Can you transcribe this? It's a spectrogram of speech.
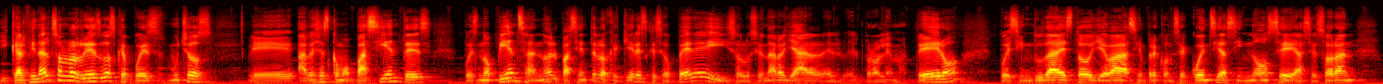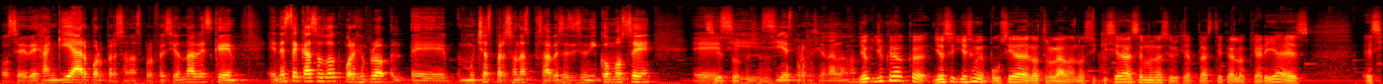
Y que al final son los riesgos que pues muchos... Eh, a veces como pacientes pues no piensan, ¿no? El paciente lo que quiere es que se opere y solucionar ya el problema. Pero pues sin duda esto lleva siempre consecuencias si no se asesoran o se dejan guiar por personas profesionales que en este caso, Doc, por ejemplo, eh, muchas personas pues a veces dicen, ¿y cómo sé eh, si, es profesional o no? Yo, creo que yo, yo si me pusiera del otro lado, ¿no? Si quisiera hacerme una cirugía plástica, lo que haría es... Es,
